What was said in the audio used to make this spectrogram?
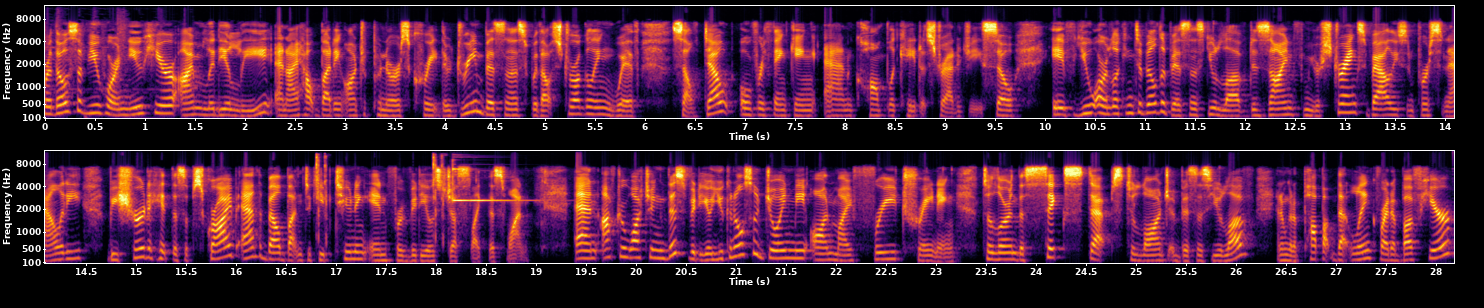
For those of you who are new here, I'm Lydia Lee, and I help budding entrepreneurs create their dream business without struggling with self doubt, overthinking, and complicated strategies. So, if you are looking to build a business you love, designed from your strengths, values, and personality, be sure to hit the subscribe and the bell button to keep tuning in for videos just like this one. And after watching this video, you can also join me on my free training to learn the six steps to launch a business you love. And I'm going to pop up that link right above here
